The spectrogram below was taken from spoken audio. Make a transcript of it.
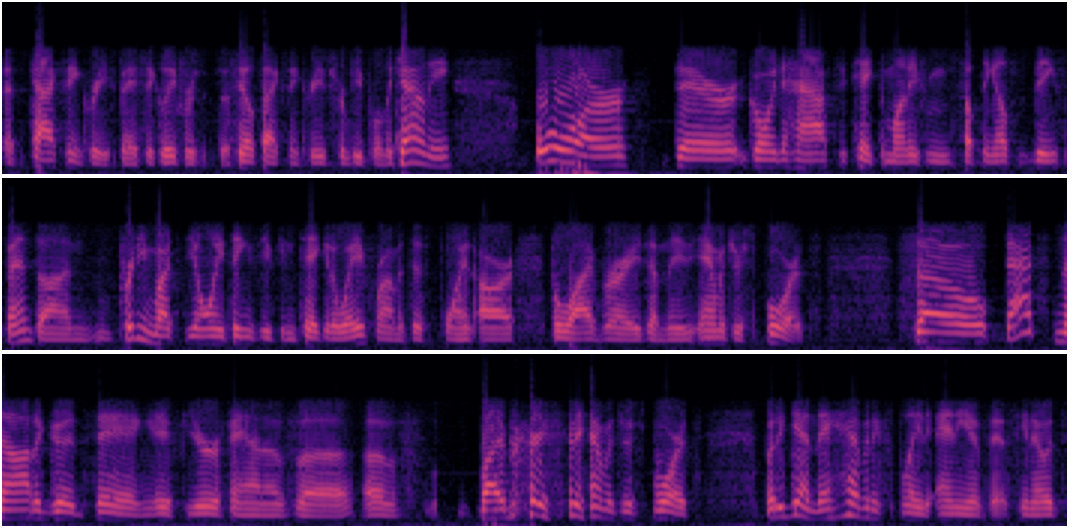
a tax increase basically for a sales tax increase for people in the county, or they're going to have to take the money from something else that's being spent on. Pretty much the only things you can take it away from at this point are the libraries and the amateur sports. So that's not a good thing if you're a fan of uh, of libraries and amateur sports. But again, they haven't explained any of this. You know, it's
